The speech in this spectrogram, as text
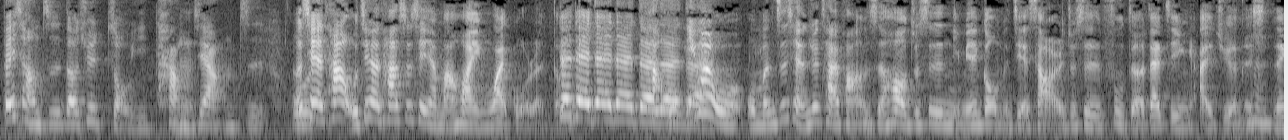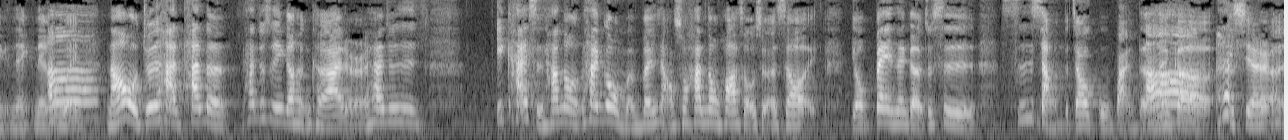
非常值得去走一趟这样子。嗯、而且他，我记得他之前也蛮欢迎外国人的。对对对对对对对。因为我我们之前去采访的时候，就是里面跟我们介绍人，就是负责在经营 IG 的那、嗯、那个那那位。Uh、然后我觉得他他的他就是一个很可爱的人，他就是。一开始他弄，他跟我们分享说，他弄花手水的时候，有被那个就是思想比较古板的那个一些人，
